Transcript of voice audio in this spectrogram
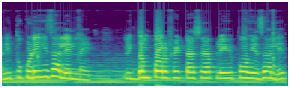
आणि तुकडेही झालेले नाहीत. एकदम परफेक्ट असे आपले हे पोहे झालेत.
